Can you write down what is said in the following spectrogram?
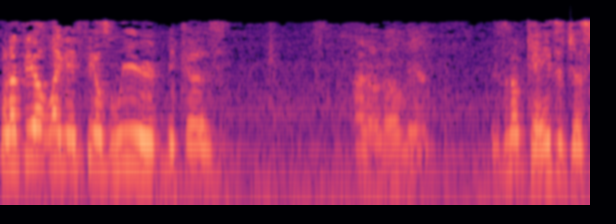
But I feel like it feels weird because I don't know, man. Is it okay to just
